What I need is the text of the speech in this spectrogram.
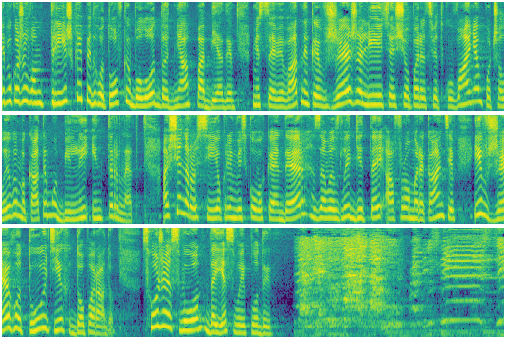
І покажу вам трішки підготовки було до Дня Побєди. Місцеві ватники вже жаліються, що перед святкуванням почали вимикати мобільний інтернет. А ще на Росії, окрім військових КНДР, завезли дітей афроамериканців і вже готують їх до параду. Схоже, СВО дає свої плоди. Пройдусь вместе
